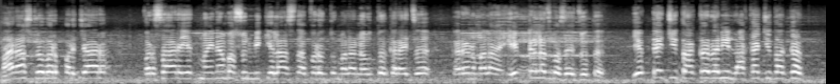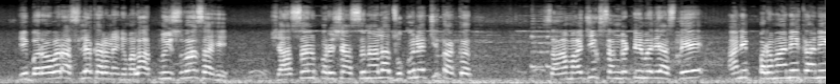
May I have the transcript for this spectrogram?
महाराष्ट्रभर प्रचार प्रसार एक महिन्यापासून मी केला असता परंतु मला नव्हतं करायचं कारण मला एकट्यालाच बसायचं होतं. एकट्याची ताकद आणि लाखाची ताकद ही बरोबर असल्या कारणाने मला आत्मविश्वास आहे. शासन प्रशासनाला झुकवण्याची ताकद सामाजिक संघटनेमध्ये असते आणि प्रामाणिक आणि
